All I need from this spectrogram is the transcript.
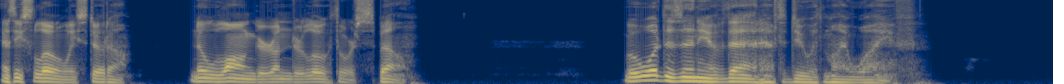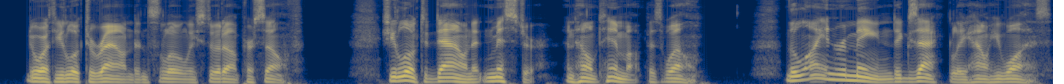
as he slowly stood up, no longer under Lothor's spell. But what does any of that have to do with my wife? Dorothy looked around and slowly stood up herself. She looked down at Mister and helped him up as well. The lion remained exactly how he was.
